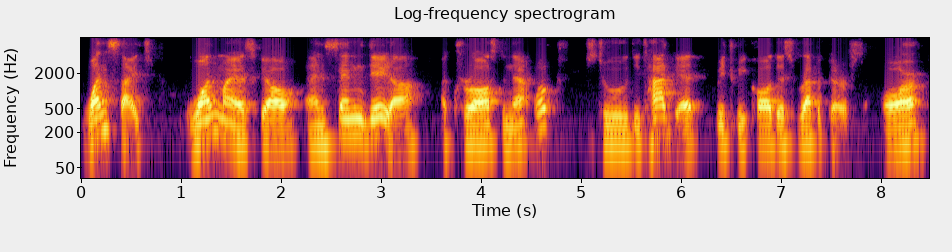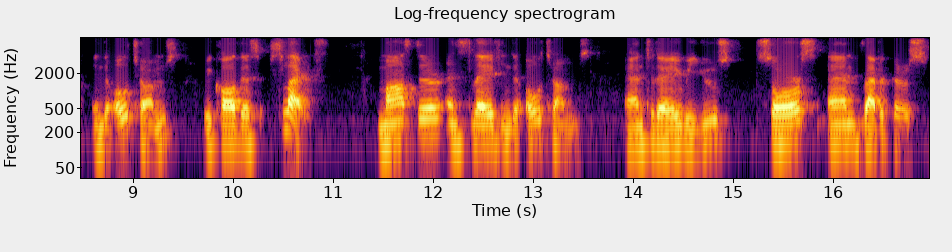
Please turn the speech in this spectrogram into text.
one site, one MySQL, and sending data across the network to the target, which we call this replicas, or in the old terms, we call this slave, master and slave in the old terms. And today we use source and replicas.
